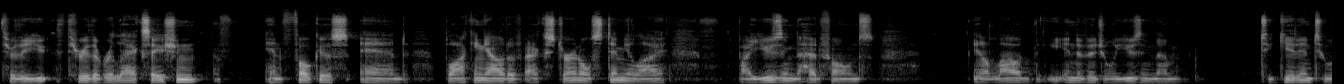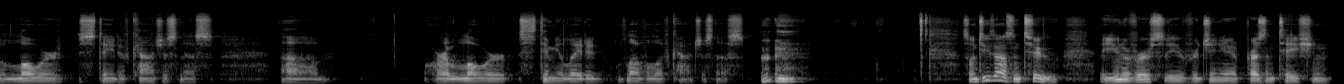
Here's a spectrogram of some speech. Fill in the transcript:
through the through the relaxation and focus and blocking out of external stimuli by using the headphones, it allowed the individual using them to get into a lower state of consciousness um, or a lower stimulated level of consciousness. so in 2002, a University of Virginia presentation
